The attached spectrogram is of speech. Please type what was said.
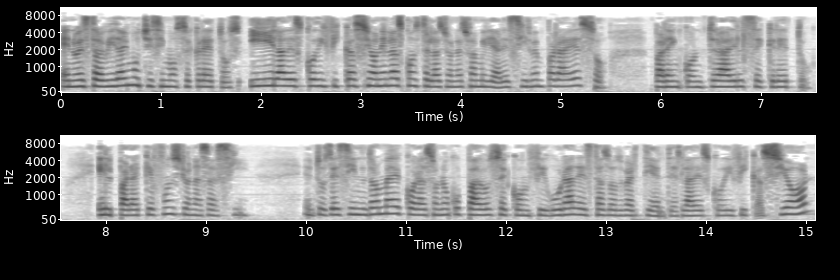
en nuestra vida hay muchísimos secretos y la descodificación en las constelaciones familiares sirven para eso, para encontrar el secreto, el para qué funcionas así. Entonces, síndrome de corazón ocupado se configura de estas dos vertientes, la descodificación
